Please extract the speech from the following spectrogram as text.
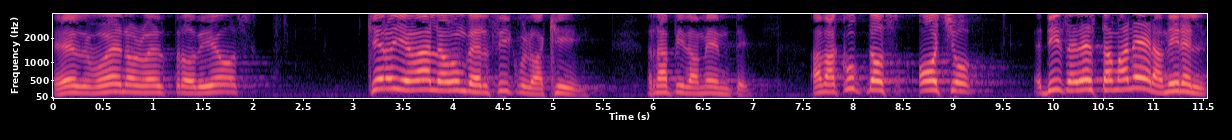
Es bueno nuestro Dios. Quiero llevarle un versículo aquí rápidamente. Habacuc 2.8 dice de esta manera, miren,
